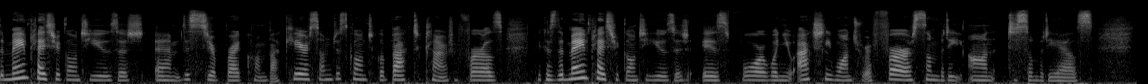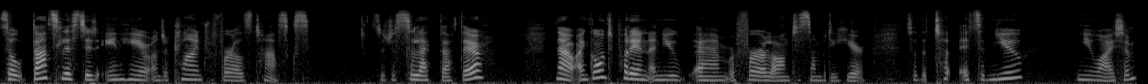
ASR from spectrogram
The main place you're going to use it, um, this is your breadcrumb back here, so I'm just going to go back to client referrals because the main place you're going to use it is for when you actually want to refer somebody on to somebody else. So that's listed in here under client referrals tasks. So just select that there. Now I'm going to put in a new um, referral onto somebody here. So it's a new new item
